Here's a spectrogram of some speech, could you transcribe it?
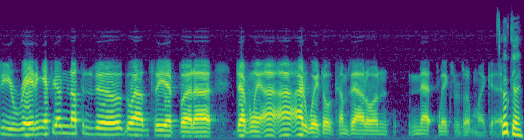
C rating. If you have nothing to do, go out and see it. But uh, definitely, I, I, I'd wait till it comes out on Netflix or something like that. Okay.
